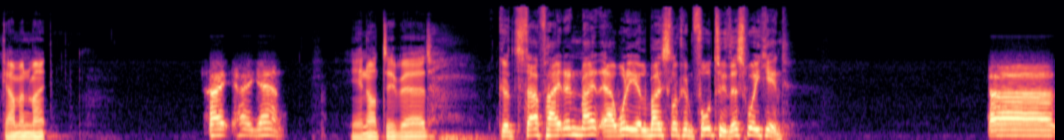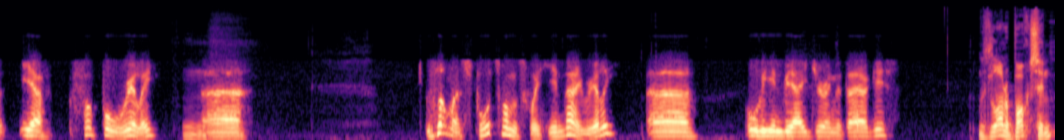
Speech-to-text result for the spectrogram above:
Come in, mate. Hey, how you going? Yeah, not too bad. Good stuff, Hayden, mate. Uh, what are you most looking forward to this weekend? Uh, yeah, football really. Uh, there's not much sports on this weekend, eh? Really? Uh, all the NBA during the day, I guess. There's a lot of boxing,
